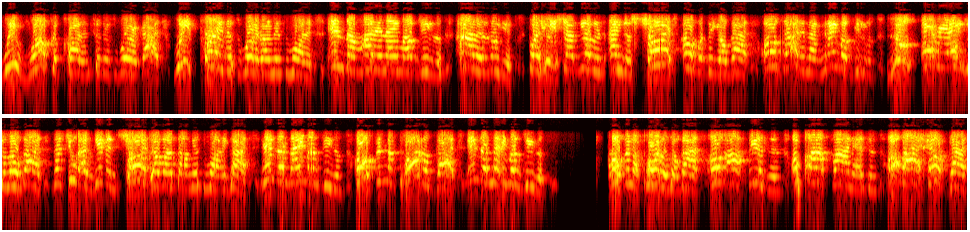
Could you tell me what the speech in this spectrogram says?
We walk according to this word, God. We pray this word on this morning in the mighty name of Jesus. Hallelujah. For he shall give his angels charge over thee, oh God. Oh God, in the name of Jesus, loose every angel, oh God, that you have given charge of us on this morning, God. In the name of Jesus, open the portals, God. In the name of Jesus, Open the portals, oh God, over our business, over our finances, over our health, God,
